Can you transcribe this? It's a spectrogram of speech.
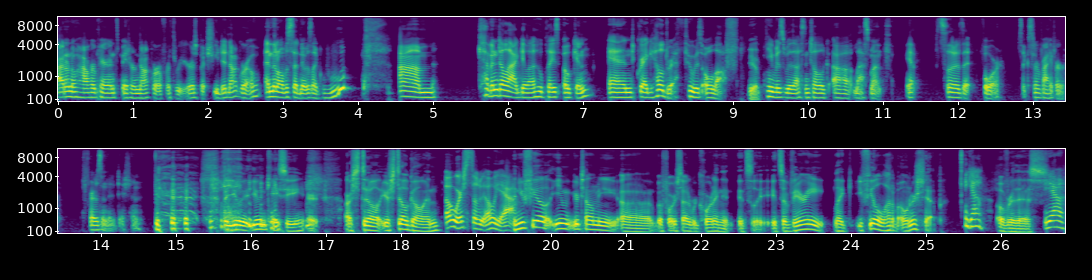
I don't know how her parents made her not grow for three years, but she did not grow. And then all of a sudden it was like, whoop. Um, Kevin Del Aguila, who plays Oaken, and Greg Hildreth, who is Olaf. Yep. He was with us until uh, last month. Yep. So there's it four. It's like Survivor, Frozen edition. but you you and Caissie are, are still you're still going, Oh, we're still. Oh yeah. and you feel you you're telling me uh, before we started recording that it's it's a very like you feel a lot of ownership yeah. over this. Yeah.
